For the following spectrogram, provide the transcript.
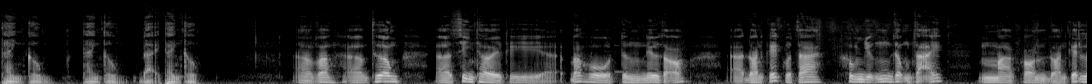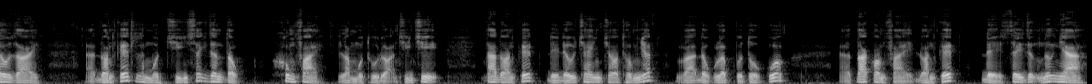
thành công, thành công, đại thành công. À, vâng, à, thưa ông, à, sinh thời thì bác Hồ từng nêu rõ à, đoàn kết của ta không những rộng rãi mà còn đoàn kết lâu dài. À, đoàn kết là một chính sách dân tộc, không phải là một thủ đoạn chính trị ta đoàn kết để đấu tranh cho thống nhất và độc lập của Tổ quốc. À, ta còn phải đoàn kết để xây dựng nước nhà.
